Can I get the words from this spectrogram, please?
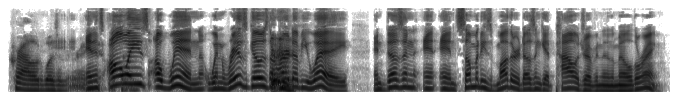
crowd was in the ring. and it's at the time. always a win when Riz goes to RWA and doesn't and, and somebody's mother doesn't get power driven in the middle of the ring.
